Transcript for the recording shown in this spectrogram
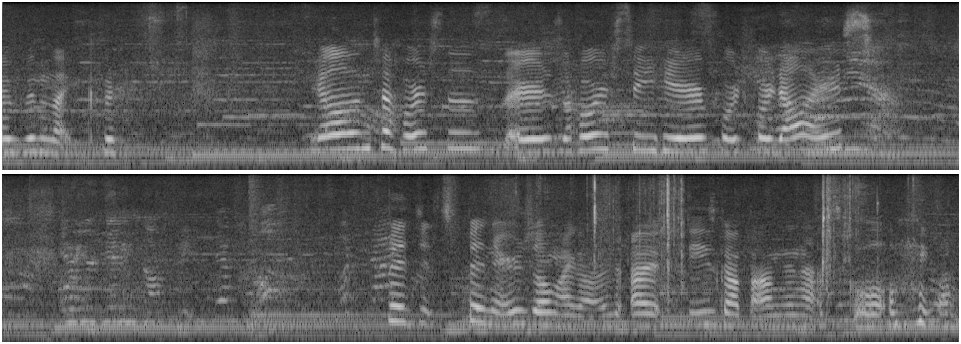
I've been like real into horses. There's a horsey here for four dollars. Fidget spinners. Oh my gosh. I, these got banned in that school. Oh god.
